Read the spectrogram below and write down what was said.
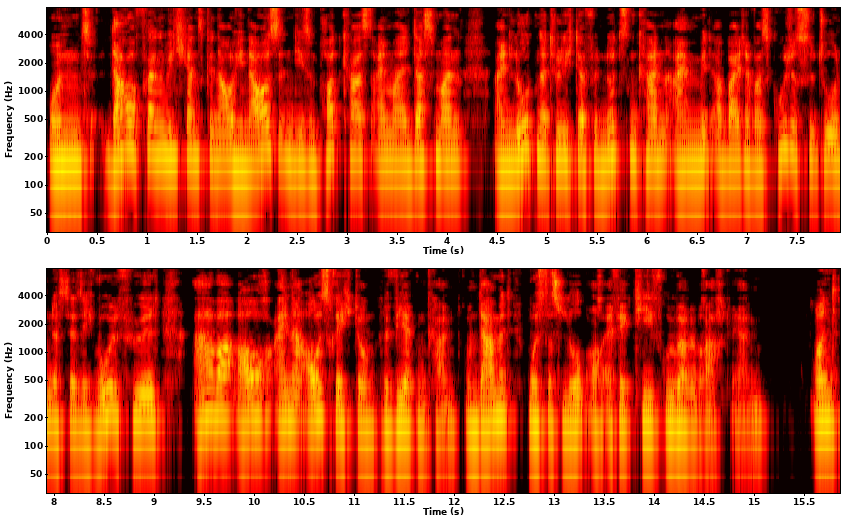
Und darauf will ich ganz genau hinaus in diesem Podcast einmal, dass man ein Lob natürlich dafür nutzen kann, einem Mitarbeiter was Gutes zu tun, dass der sich wohlfühlt, aber auch eine Ausrichtung bewirken kann. Und damit muss das Lob auch effektiv rübergebracht werden. Und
